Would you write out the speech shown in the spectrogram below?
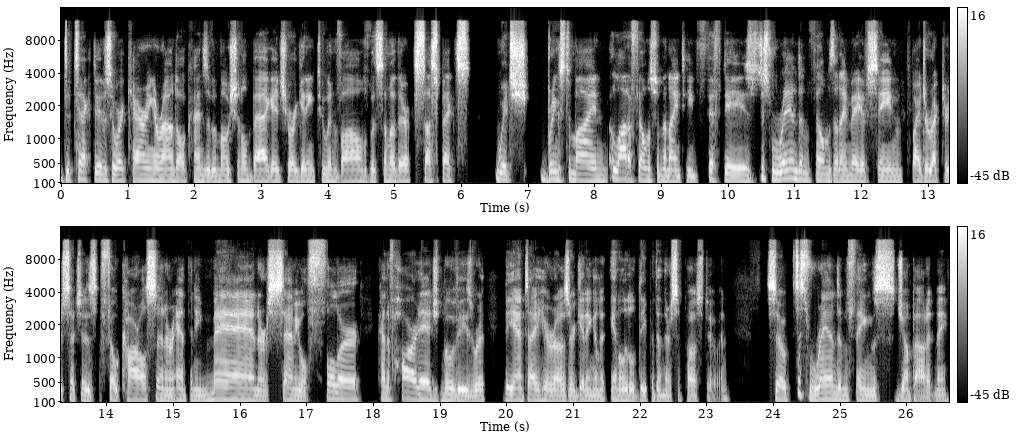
detectives who are carrying around all kinds of emotional baggage, who are getting too involved with some of their suspects, which brings to mind a lot of films from the 1950s, just random films that I may have seen by directors such as Phil Karlson or Anthony Mann or Samuel Fuller, kind of hard edged movies where the anti heroes are getting in a little deeper than they're supposed to. And so just random things jump out at me.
